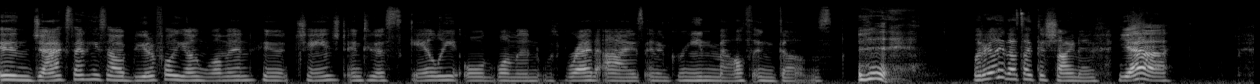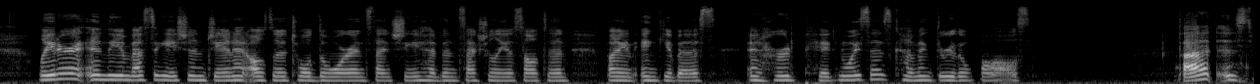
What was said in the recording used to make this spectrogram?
and Jack said he saw a beautiful young woman who changed into a scaly old woman with red eyes and a green mouth and gums. Ugh. Literally, that's like The Shining. Yeah. Later in the investigation, Janet also told the Warrens that she had been sexually assaulted by an incubus and heard pig noises coming through the walls. That is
